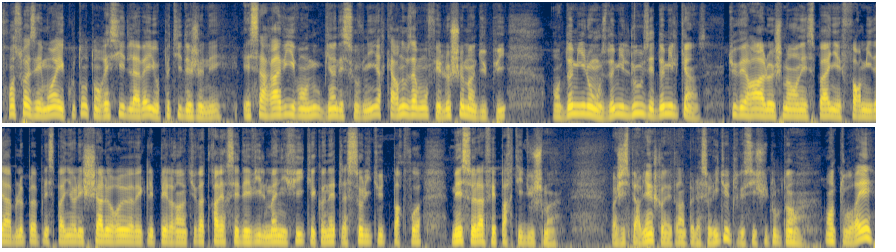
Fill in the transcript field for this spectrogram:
Françoise et moi écoutons ton récit de la veille au petit déjeuner et ça ravive en nous bien des souvenirs car nous avons fait le chemin du puits en 2011, 2012 et 2015. Tu verras, le chemin en Espagne est formidable, le peuple espagnol est chaleureux avec les pèlerins, tu vas traverser des villes magnifiques et connaître la solitude parfois, mais cela fait partie du chemin. J'espère bien que je connaîtrai un peu la solitude, parce que si je suis tout le temps entouré,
